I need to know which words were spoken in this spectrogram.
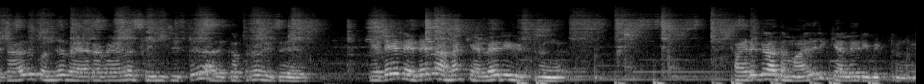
ஏதாவது கொஞ்சம் வேறு வேலை செஞ்சுட்டு அதுக்கப்புறம் இது இடையில இடையில ஆனால் கிளறி விட்டுருங்க. கருகாத மாதிரி கிளறி விட்டுருங்க.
